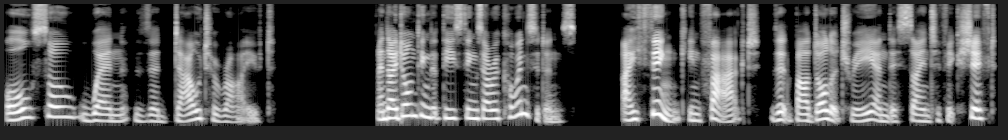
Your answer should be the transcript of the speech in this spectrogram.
also when the doubt arrived. And I don't think that these things are a coincidence. I think, in fact, that bardolatry and this scientific shift,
